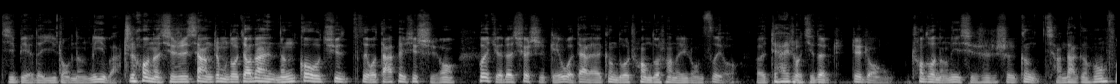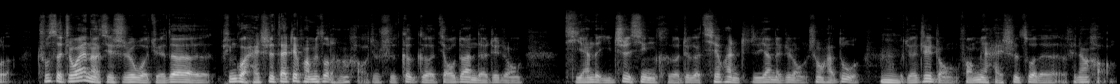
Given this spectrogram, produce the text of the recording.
级别的一种能力吧。之后呢，其实像这么多焦段能够去自由搭配去使用，会觉得确实给我带来更多创作上的一种自由。呃，这台手机的这种创作能力其实是更强大、更丰富了。除此之外呢，其实我觉得苹果还是在这方面做得很好，就是各个焦段的这种体验的一致性和这个切换之间的这种顺滑度，嗯，我觉得这种方面还是做得非常好。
